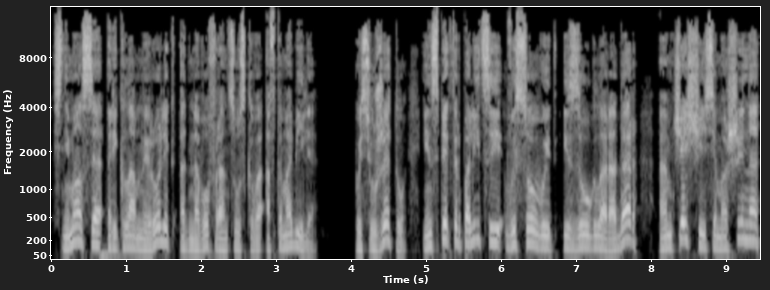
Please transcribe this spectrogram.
снимался рекламный ролик одного французского автомобиля. По сюжету инспектор полиции высовывает из-за угла радар, а мчащаяся машина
